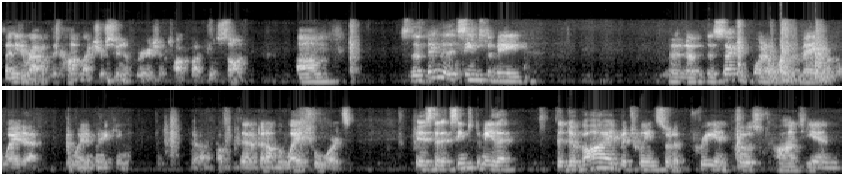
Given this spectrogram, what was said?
so I need to wrap up the Kant lecture soon if we're going to talk about Sonne. Um, so the thing that it seems to me, the, the, the, second point I wanted to make on the way to the way to making uh, that I've been on the way towards, is that it seems to me that the divide between sort of pre and post Kantian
